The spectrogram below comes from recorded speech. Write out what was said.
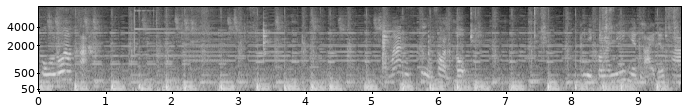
ผงนัวค่ะ ประมาณครึ่งช้อนโต๊ะนี้กรณีเฮ็ดหลายเด้อค่ะ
